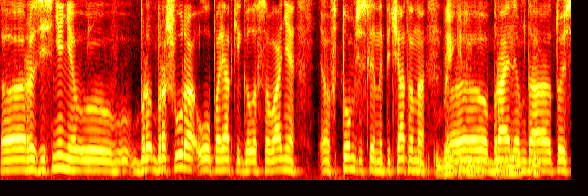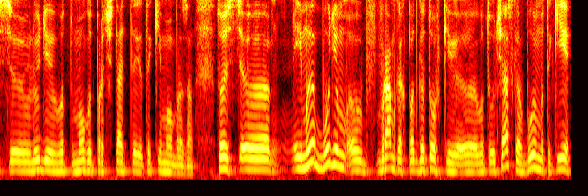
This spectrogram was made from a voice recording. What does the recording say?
Э, разъяснение, э, брошюра о порядке голосования, э, в том числе напечатана э, Брайлем, угу. да. То есть люди вот могут прочитать таким образом. То есть э, и мы будем э, в рамках подготовки э, вот участков будем вот такие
